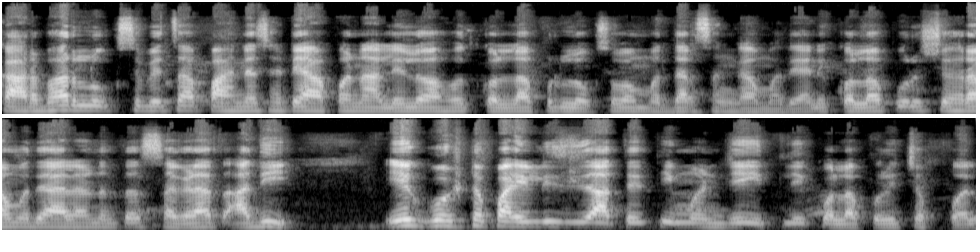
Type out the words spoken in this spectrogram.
कारभार लोकसभेचा पाहण्यासाठी आपण आलेलो आहोत कोल्हापूर लोकसभा मतदारसंघामध्ये. आणि कोल्हापूर शहरामध्ये आल्यानंतर सगळ्यात आधी एक गोष्ट पाहिली जाते ती म्हणजे इथली कोल्हापुरी चप्पल.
